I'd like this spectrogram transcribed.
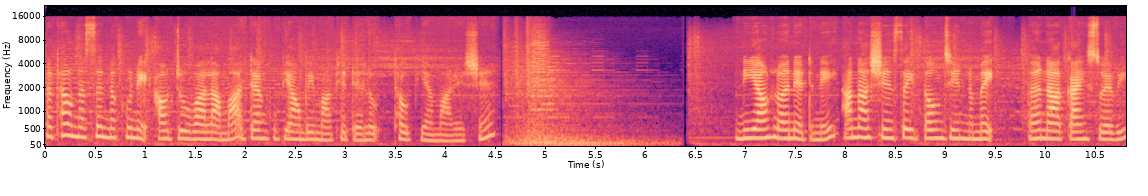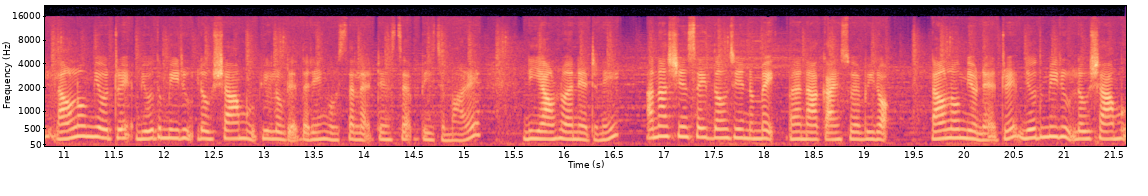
2022ခုနှစ်အောက်တိုဘာလမှာအတန်းကူပြောင်းပေးမှာဖြစ်တယ်လို့ထုတ်ပြန်ပါတယ်ရှင်။နီအောင်လွှမ်းတဲ့တနေ့အာနာရှင်စိတ်သုံးခြင်းနမိတ်ဗန္နာကိုင်းဆွဲပြီးလောင်လုံးမြို့တွင်အမျိုးသမီးတို့လှုပ်ရှားမှုပြုလုပ်တဲ့တဲ့ရင်ကိုဆက်လက်တင်ဆက်ပေးကြပါမယ်။နီအောင်လွှမ်းတဲ့တနေ့ အာနာရှင်စိတ်သုံးခြင်းနမိတ်ဗန္နာကင်ဆွဲပြီးတော့လောင်းလုံးမြို့နယ်အတွင်းမြို့သမီးတို့လှုပ်ရှားမှု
